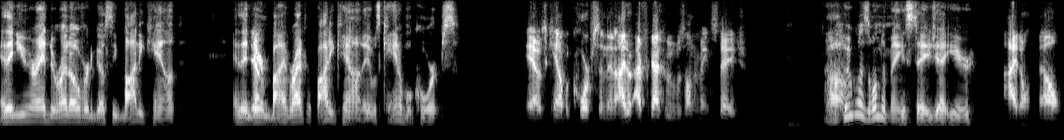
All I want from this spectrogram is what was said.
and then you had to run over to go see Body Count, and then during by right after Body Count, it was Cannibal Corpse. yeah, it was Cannibal Corpse, and then I I forgot who was on the main stage. Uh, Um, who was on the main stage that year? I don't know.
